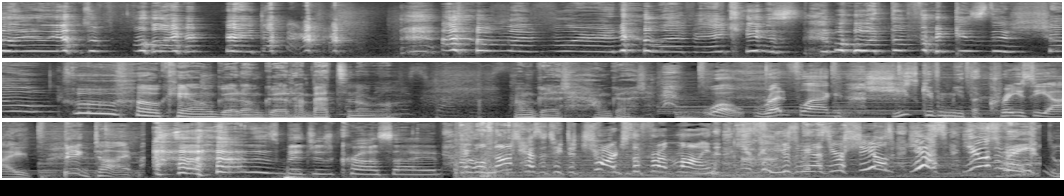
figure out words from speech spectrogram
literally on the floor right now. I'm on my floor right now laughing. I can't. What the fuck is this show? Whew, okay, I'm good. I'm good. I'm back to normal. I'm good. I'm good. Whoa, red flag. She's giving me the crazy eye big time. This bitch is cross-eyed. I will not hesitate to charge the front line. You can use me as your shield. Yes, use me.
